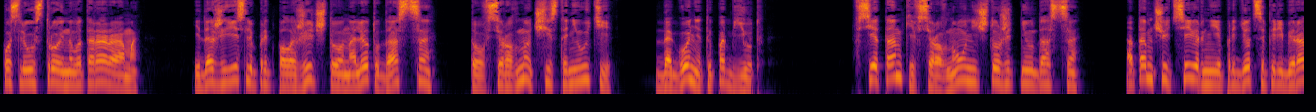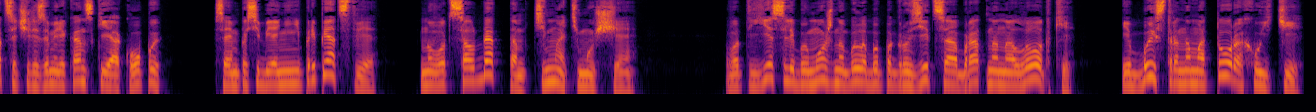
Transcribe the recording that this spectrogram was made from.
после устроенного тарарама. И даже если предположить, что налет удастся, то все равно чисто не уйти. Догонят и побьют. Все танки все равно уничтожить не удастся. А там чуть севернее придется перебираться через американские окопы. Сами по себе они не препятствие, но вот солдат там тьма тьмущая. Вот если бы можно было бы погрузиться обратно на лодки и быстро на моторах уйти.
